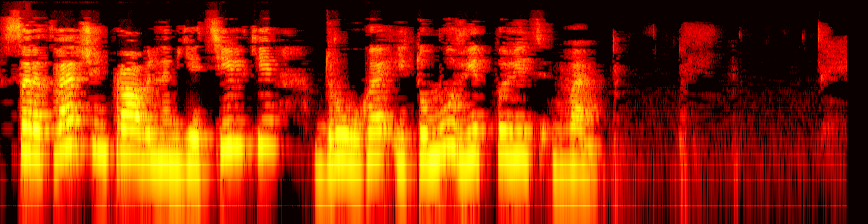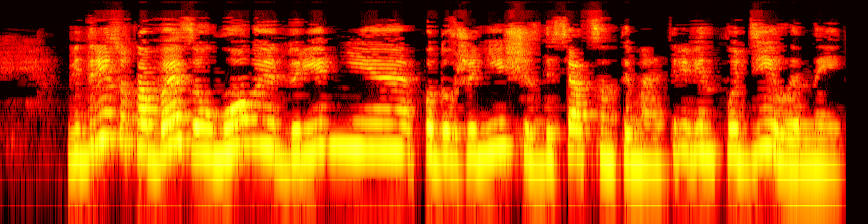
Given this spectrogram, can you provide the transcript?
серед тверджень правильним є тільки друге, і тому відповідь В. Відрізок АБ за умовою дорівнює по довжині 60 см. Він поділений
